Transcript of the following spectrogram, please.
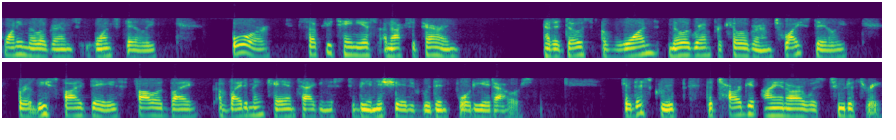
20 milligrams once daily, or subcutaneous enoxaparin at a dose of 1 milligram per kilogram twice daily for at least five days, followed by a vitamin K antagonist to be initiated within 48 hours. For this group, the target INR was 2 to 3.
